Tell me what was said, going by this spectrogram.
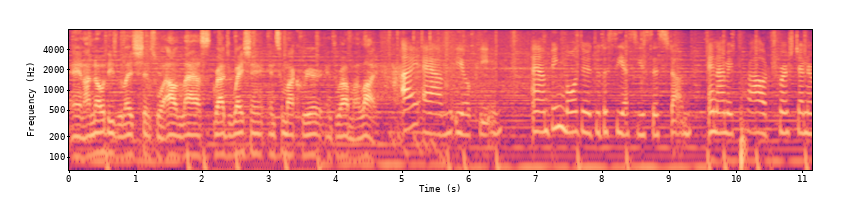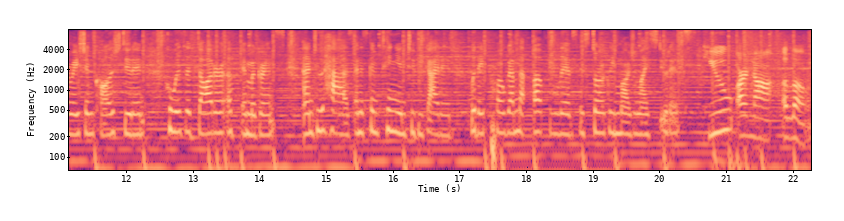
And I know these relationships will outlast graduation into my career and throughout my life. I am EOP. I am being molded through the CSU system, and I'm a proud first generation college student who is a daughter of immigrants and who has and is continuing to be guided with a program that uplifts historically marginalized students. You are not alone.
